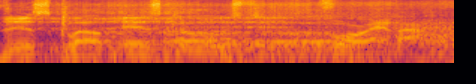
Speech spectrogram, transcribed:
This club is closed forever.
